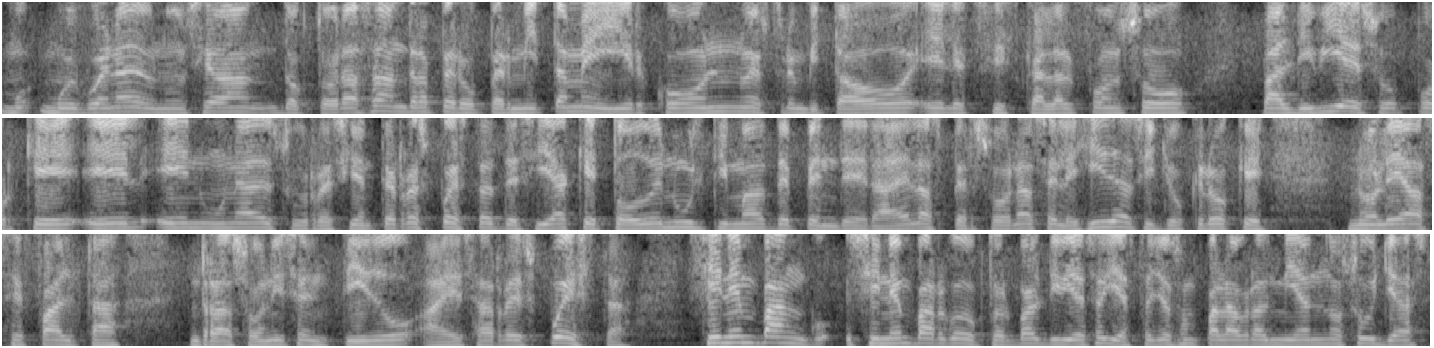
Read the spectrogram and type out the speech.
Muy buena denuncia, doctora Sandra, pero permítame ir con nuestro invitado, el exfiscal Alfonso Valdivieso, porque él en una de sus recientes respuestas decía que todo en últimas dependerá de las personas elegidas y yo creo que no le hace falta razón y sentido a esa respuesta. Sin embargo, sin embargo, doctor Valdivieso, y estas ya son palabras mías, no suyas,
